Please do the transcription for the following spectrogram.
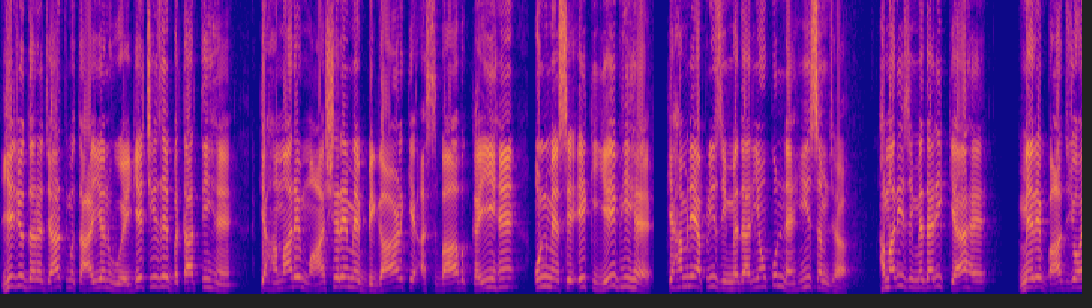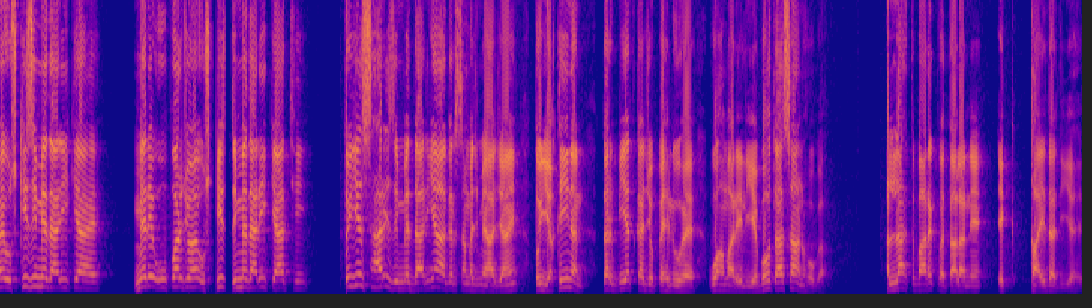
یہ جو درجات متعین ہوئے، یہ چیزیں بتاتی ہیں کہ ہمارے معاشرے میں بگاڑ کے اسباب کئی ہیں، ان میں سے ایک یہ بھی ہے کہ ہم نے اپنی ذمہ داریوں کو نہیں سمجھا۔ ہماری ذمہ داری کیا ہے؟ میرے بعد جو ہے اس کی ذمہ داری کیا ہے؟ میرے اوپر جو ہے اس کی ذمہ داری کیا تھی؟ تو یہ ساری ذمہ داریاں اگر سمجھ میں آ جائیں تو یقیناً تربیت کا جو پہلو ہے وہ ہمارے لیے بہت آسان ہوگا۔ اللہ تبارک و تعالیٰ نے ایک قاعدہ دیا ہے۔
